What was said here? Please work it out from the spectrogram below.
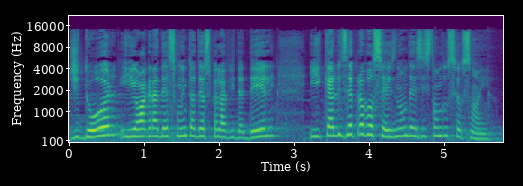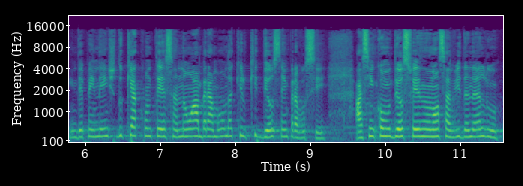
de dor e eu agradeço muito a Deus pela vida dele. E quero dizer para vocês, não desistam do seu sonho. Independente do que aconteça, não abra mão daquilo que Deus tem para você. Assim como Deus fez na nossa vida, né, Lu?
